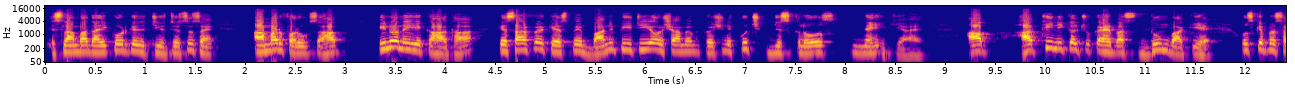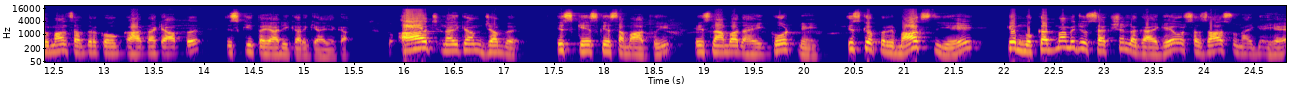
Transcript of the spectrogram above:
اسلام آباد ہائی کورٹ کے جو چیف جسٹس ہیں عمر فاروق صاحب، انہوں نے یہ کہا تھا کہ سائفر کیس میں بانی پی ٹی اور شاہ محمد قریشی نے کچھ ڈسکلوز نہیں کیا ہے۔ اب ہاتھی نکل چکا ہے، بس دوم باقی ہے۔ اس کے پر سلمان صفدر کو کہا تھا کہ آپ اس کی تیاری کر کے آئیے گا۔ تو آج نائکم جب اس کیس کے سماعت ہوئی، تو اسلام آباد ہائی کورٹ نے اس کے اوپر ریمارکس دیے کہ مقدمہ میں جو سیکشن لگائے گئے اور سزا سنائی گئی ہے،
